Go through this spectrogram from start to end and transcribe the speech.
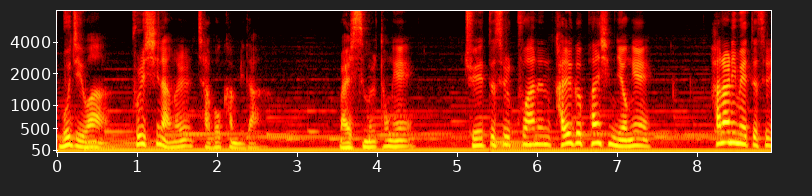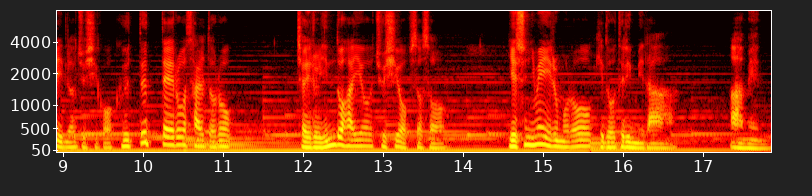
무지와 불신앙을 자복합니다. 말씀을 통해 주의 뜻을 구하는 갈급한 심령에 하나님의 뜻을 일러주시고 그 뜻대로 살도록 저희를 인도하여 주시옵소서 예수님의 이름으로 기도드립니다. 아멘.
